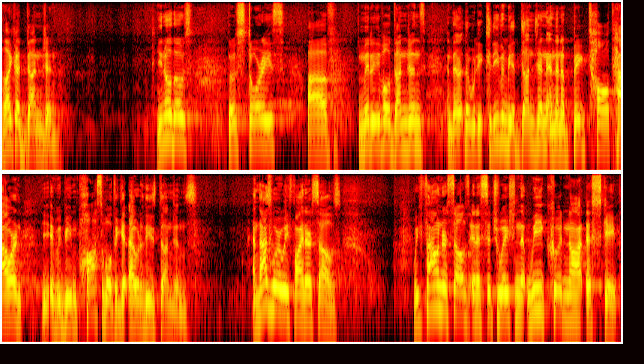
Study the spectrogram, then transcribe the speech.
Like a dungeon. You know those, those stories of medieval dungeons, and there, there would, could even be a dungeon and then a big tall tower, and it would be impossible to get out of these dungeons. And that's where we find ourselves. We found ourselves in a situation that we could not escape.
